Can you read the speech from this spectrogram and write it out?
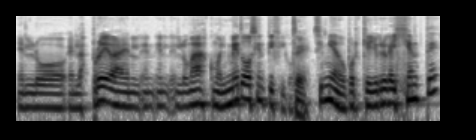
en, lo, en las pruebas, en, en- en- en lo más como el método científico. Sí. Sin miedo, porque yo creo que hay gente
